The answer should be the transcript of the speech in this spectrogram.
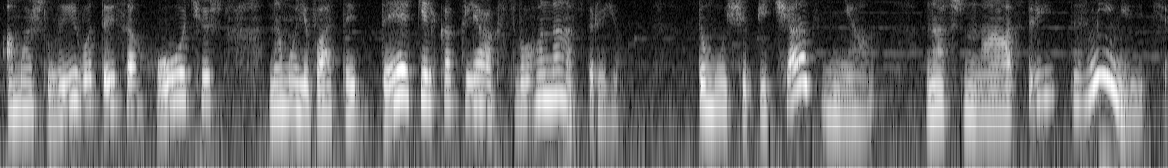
А можливо, ти захочеш намалювати декілька клякс свого настрою, тому що під час дня наш настрій змінюється.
